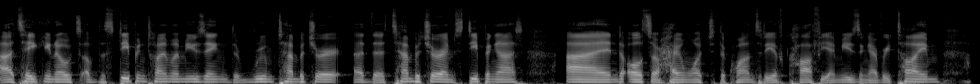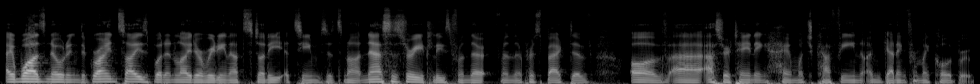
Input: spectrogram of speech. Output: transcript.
Uh, taking notes of the steeping time I'm using, the room temperature, uh, the temperature I'm steeping at, and also how much the quantity of coffee I'm using every time. I was noting the grind size, but in light of reading that study, it seems it's not necessary, at least from the from the perspective of uh, ascertaining how much caffeine I'm getting from my cold brew.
